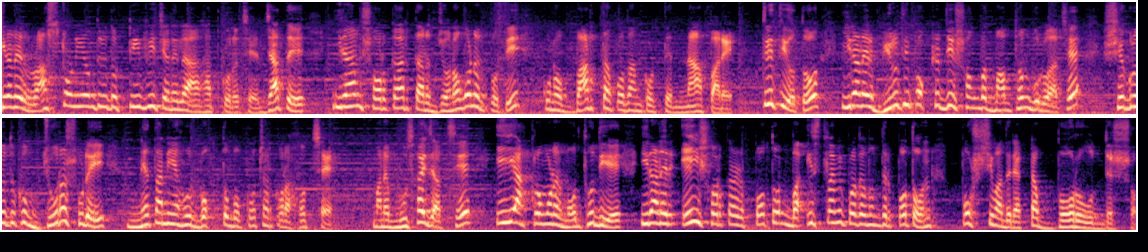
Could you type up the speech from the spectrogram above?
ইরানের রাষ্ট্র নিয়ন্ত্রিত টিভি চ্যানেলে আঘাত করেছে, যাতে ইরান সরকার তার জনগণের প্রতি কোনো বার্তা প্রদান করতে না পারে। তৃতীয়ত, ইরানের বিরোধী পক্ষের যে সংবাদ মাধ্যমগুলো আছে, সেগুলোতে খুব জোরে সুরেই নেতানিয়াহুর বক্তব্য প্রচার করা হচ্ছে। মানে বোঝাই যাচ্ছে, এই আক্রমণের মধ্য দিয়ে ইরানের এই সরকারের পতন বা ইসলামী প্রজাতন্ত্রের পতন পশ্চিমাদের একটা বড় উদ্দেশ্য।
